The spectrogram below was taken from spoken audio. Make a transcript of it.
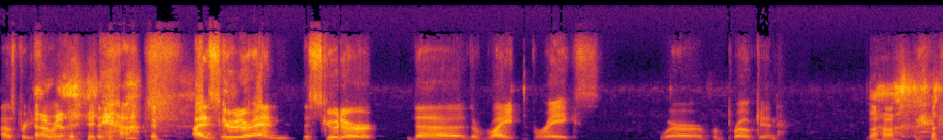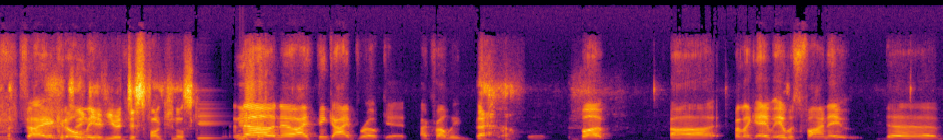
That was pretty. Fun. Oh, really? yeah, I had a scooter, and the scooter, the the right brakes were were broken, Uh-huh. so I could so only. gave you a dysfunctional scooter. no, no, I think I broke it. I probably broke it. but uh but like it, it was fine it, the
